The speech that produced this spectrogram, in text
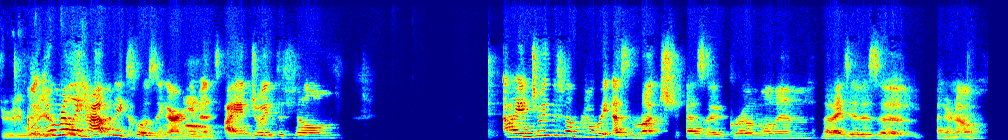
Judy, what I are your don't really clothes? have any closing arguments. Oh. I enjoyed the film. I enjoyed the film probably as much as a grown woman that I did as a, I don't know,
